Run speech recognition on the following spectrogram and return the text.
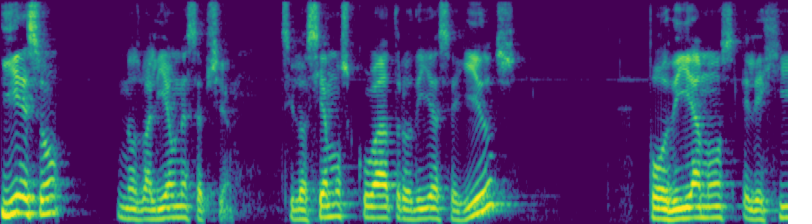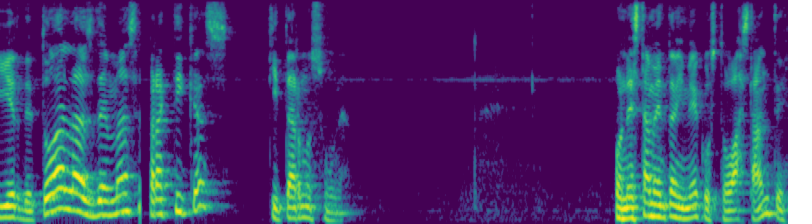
Y eso nos valía una excepción. Si lo hacíamos cuatro días seguidos, podíamos elegir de todas las demás prácticas, quitarnos una. Honestamente a mí me costó bastante,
